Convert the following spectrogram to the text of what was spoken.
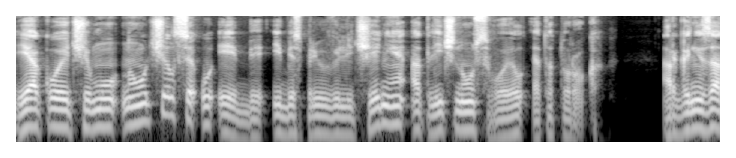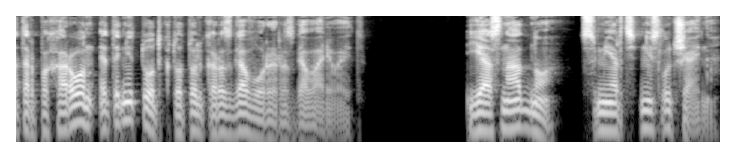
Я кое-чему научился у Эбби и без преувеличения отлично усвоил этот урок. Организатор похорон — это не тот, кто только разговоры разговаривает. Ясно одно — смерть не случайна.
